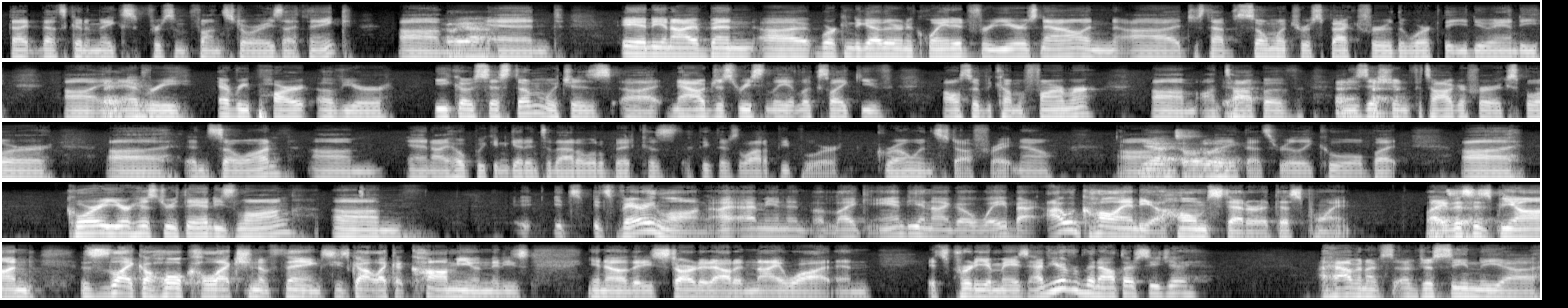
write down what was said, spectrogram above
that that's going to make for some fun stories, I think. Um, oh yeah. And Andy and I have been uh, working together and acquainted for years now, and uh, just have so much respect for the work that you do, Andy, uh, in every every part of your ecosystem. Which is uh, now just recently, it looks like you've also become a farmer um, on yeah. top of musician, photographer, explorer, uh, and so on. Um, and I hope we can get into that a little bit because I think there's a lot of people who are growing stuff right now. Um, yeah, totally. I think that's really cool. But uh, Corey, your history with Andy's long. Um, it's it's very long. I, I mean, like Andy and I go way back. I would call Andy a homesteader at this point. Like That's this it. is beyond. This is like a whole collection of things. He's got like a commune that he's, you know, that he started out in Niwot, and it's pretty amazing. Have you ever been out there, CJ? I haven't. I've I've just seen the. Uh,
